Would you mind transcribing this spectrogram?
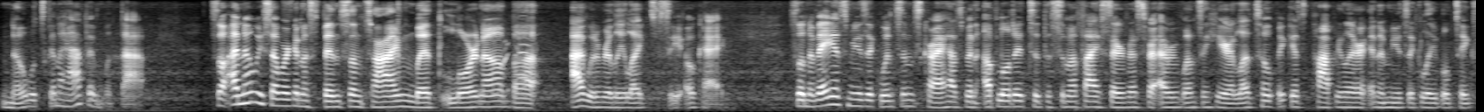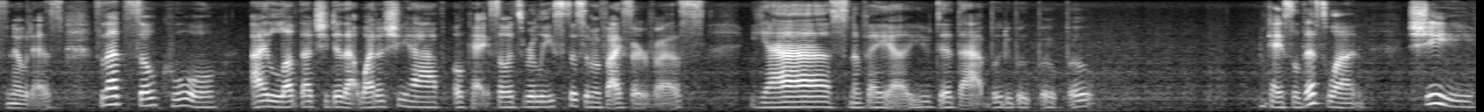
know what's going to happen with that. So I know we said we're going to spend some time with Lorna, but I would really like to see, okay. So Nevaeh's music, When Sims Cry, has been uploaded to the Simify service for everyone to hear. Let's hope it gets popular and a music label takes notice. So that's so cool. I love that she did that. Why does she have? Okay, so it's released to Simify service. Yes, Nevaeh, you did that. Booty boop boop boop. Okay, so this one, she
